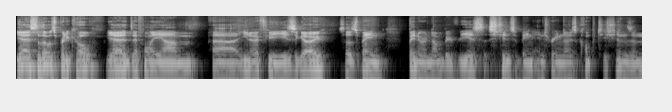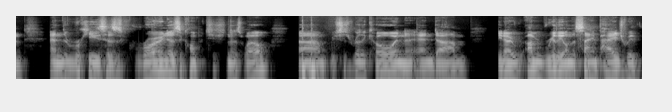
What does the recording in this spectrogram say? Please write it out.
Yeah, so that was pretty cool. Yeah, definitely. Um, uh, you know, a few years ago. So it's been been a number of years that students have been entering those competitions, and and the rookies has grown as a competition as well, um, which is really cool. And and um, you know, I'm really on the same page with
